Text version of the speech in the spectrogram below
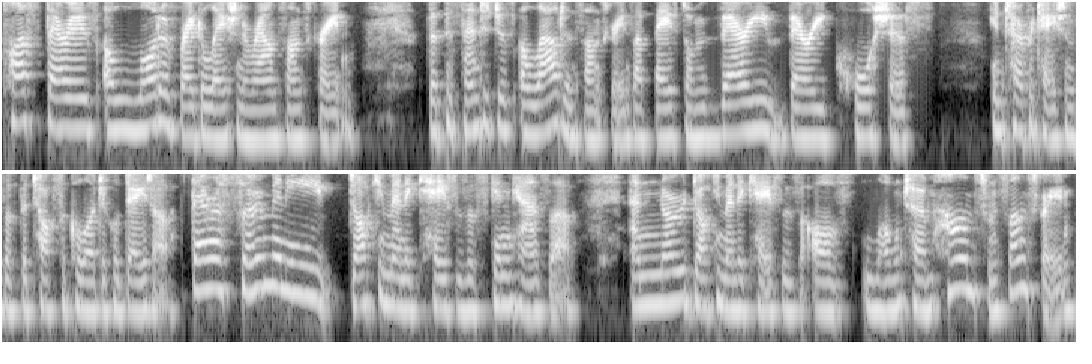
Plus, there is a lot of regulation around sunscreen the percentages allowed in sunscreens are based on very, very cautious interpretations of the toxicological data. There are so many documented cases of skin cancer and no documented cases of long term harms from sunscreen.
